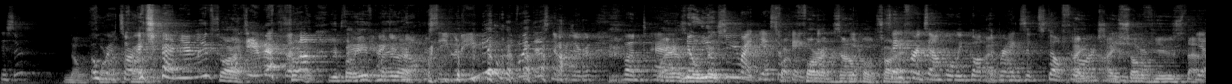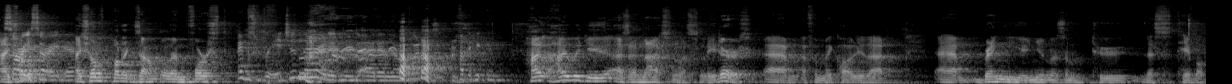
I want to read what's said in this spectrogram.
Is there? No. Oh, right, sorry, for, genuinely. Sorry. You, sorry, you believe sorry, me? I did not receive an email about this. No, but uh, no, no, so you're right. Yes, okay. For, for example, yeah. sorry. Say, for example, we've got the Brexit stuff largely. I, I should have used that. Yeah, I sorry, sorry. Yeah. I should have put example in first. I was raging there. I didn't. I didn't know about it. How, how would you, as a nationalist leader, um, if I may call you that, um, bring unionism to this table?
